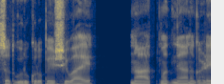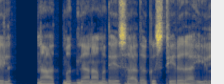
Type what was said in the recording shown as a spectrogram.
सद्गुरु कृपेशिवाय ना आत्मज्ञान घडेल ना आत्मज्ञानामध्ये साधक स्थिर राहील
